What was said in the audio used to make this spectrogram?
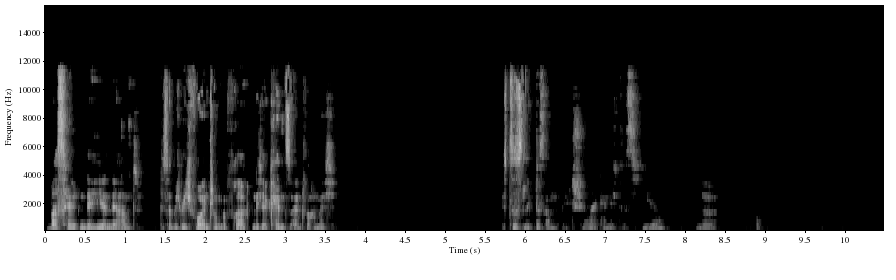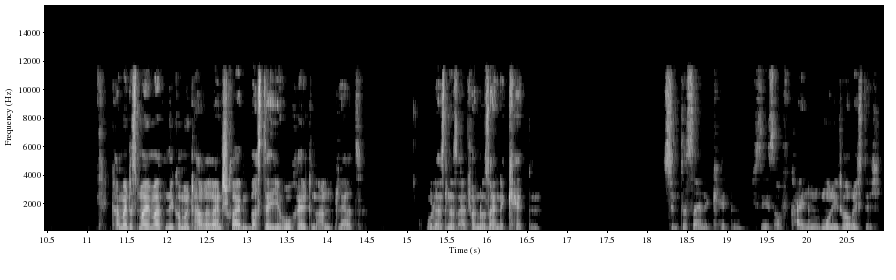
Was hält denn der hier in der Hand? Das habe ich mich vorhin schon gefragt und ich erkenne es einfach nicht. Ist das, liegt das am Bildschirm? Erkenne ich das hier? Nö. Kann mir das mal jemand in die Kommentare reinschreiben, was der hier hochhält und anplärt? Oder sind das einfach nur seine Ketten? Sind das seine Ketten? Ich sehe es auf keinem Monitor richtig.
